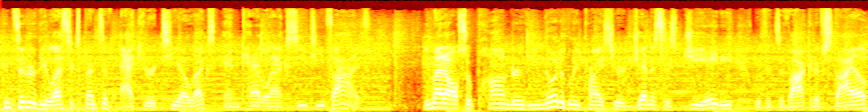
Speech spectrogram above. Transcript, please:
consider the less expensive Acura TLX and Cadillac CT5. You might also ponder the notably pricier Genesis G80 with its evocative style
